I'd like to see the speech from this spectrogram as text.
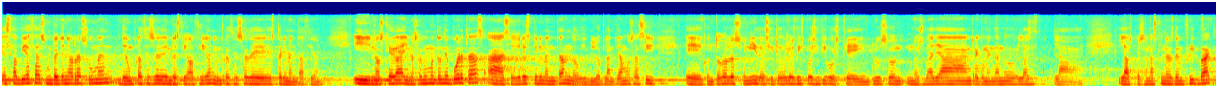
esta pieza es un pequeño resumen de un proceso de investigación y un proceso de experimentación. Y nos queda y nos abre un montón de puertas a seguir experimentando y lo planteamos así eh, con todos los sonidos y todos los dispositivos que incluso nos vayan recomendando las, las personas que nos den feedback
